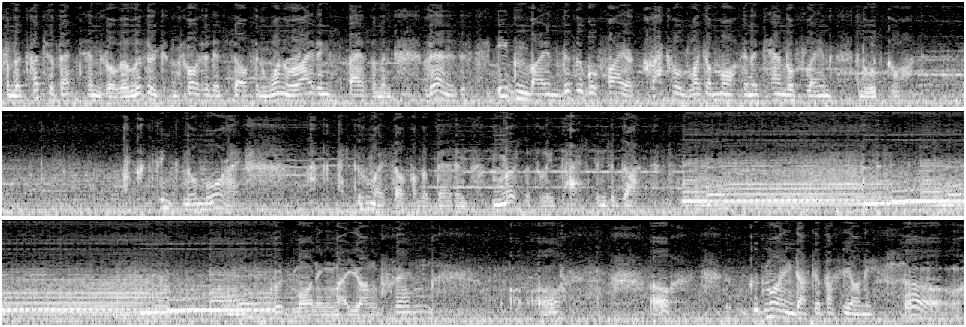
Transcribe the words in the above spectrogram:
from the touch of that tendril, the lizard contorted itself in one writhing spasm, and then, as if eaten by invisible fire, crackled like a moth in a candle flame and was gone. I could think no more. I, I, I threw myself on the bed and mercifully passed into darkness. Morning, my young friend. Oh, oh, good morning, Dr. Baglioni. So,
